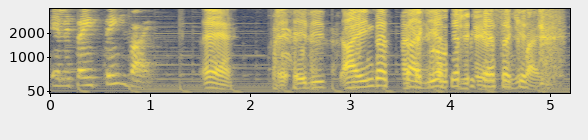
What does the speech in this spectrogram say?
Ele tá em stand-by. É. é ele ainda tá ali até porque essa questão...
